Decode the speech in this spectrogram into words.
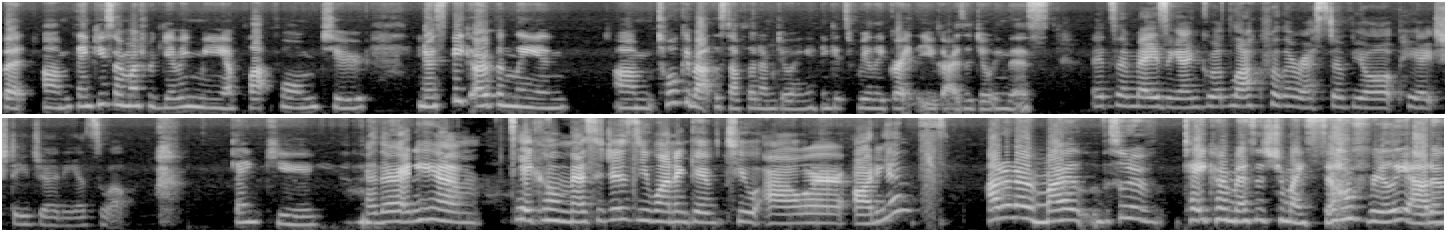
But um, thank you so much for giving me a platform to, you know, speak openly and um, talk about the stuff that I'm doing. I think it's really great that you guys are doing this. It's amazing. And good luck for the rest of your PhD journey as well. Thank you. Are there any um, take home messages you want to give to our audience? I don't know, my sort of take home message to myself, really, out of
